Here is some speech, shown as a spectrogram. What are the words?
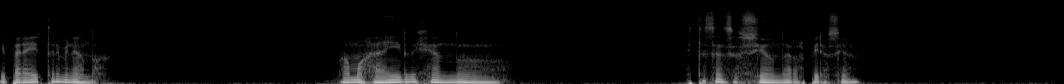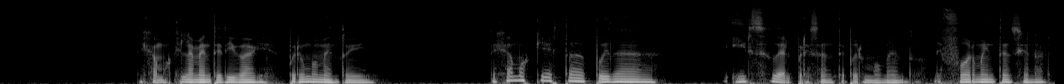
Y para ir terminando, vamos a ir dejando esta sensación de respiración. Dejamos que la mente divague por un momento y dejamos que ésta pueda irse del presente por un momento, de forma intencional.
